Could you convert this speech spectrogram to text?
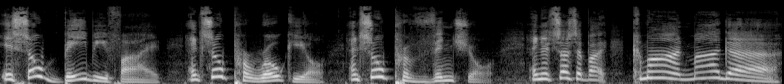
is so babyfied and so parochial and so provincial. And it's just about, come on, MAGA.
